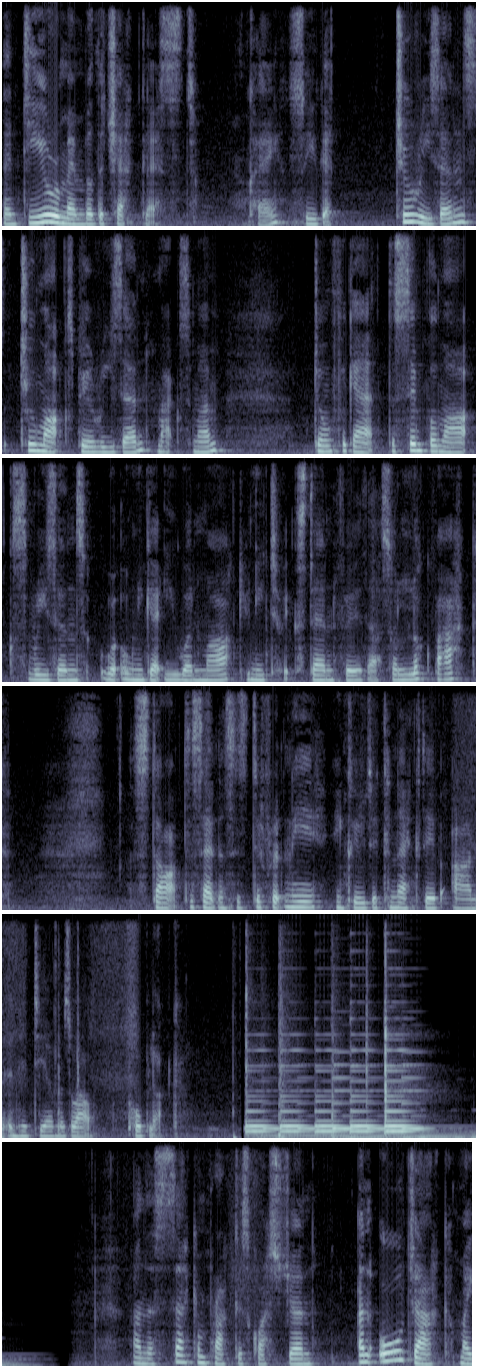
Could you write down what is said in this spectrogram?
Then, do you remember the checklist? Okay, so you get two reasons, two marks per reason maximum. Don't forget the simple marks reasons will only get you one mark. You need to extend further. So look back, start the sentences differently, include a connective and an idiom as well. Pob luck. And the second practice question. Yn ôl Jack, mae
